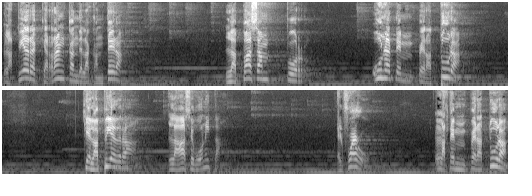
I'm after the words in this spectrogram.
La piedra que arrancan de la cantera, la pasan por una temperatura que la piedra la hace bonita. El fuego, la temperatura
